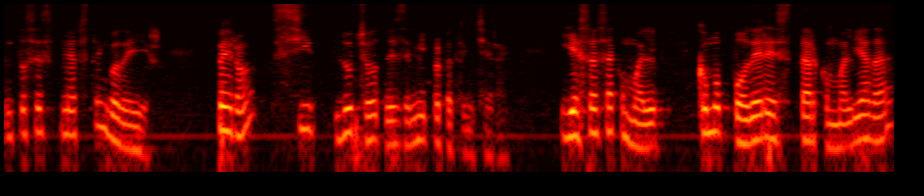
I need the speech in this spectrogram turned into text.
entonces me abstengo de ir. Pero sí lucho desde mi propia trinchera. Y eso es como el cómo poder estar como aliada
